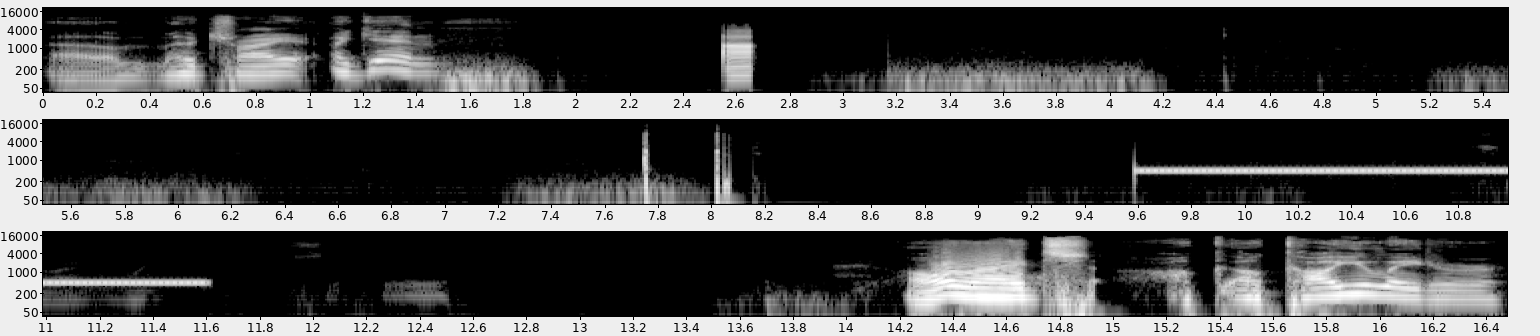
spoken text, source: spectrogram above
Let me try again. Uh. All right, I'll, I'll call you later.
